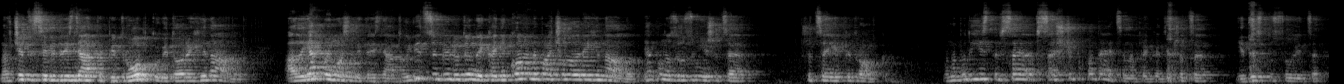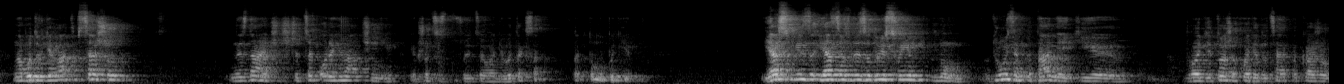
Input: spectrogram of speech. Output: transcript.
Навчитися відрізняти підробку від оригіналу. Але як ми можемо відрізняти? Уявіть собі людину, яка ніколи не бачила оригіналу. Як вона зрозуміє, що це, що це є підробка? Вона буде їсти все, все, що попадеться, наприклад, якщо це їди стосується. Вона буде вдягати все, що не знаючи, що це оригінал чи ні, якщо це стосується одягу, так само, так тому подібне. Я, собі, я завжди задаю своїм ну, друзям питання, які вроді теж ходять до церкви, кажу,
